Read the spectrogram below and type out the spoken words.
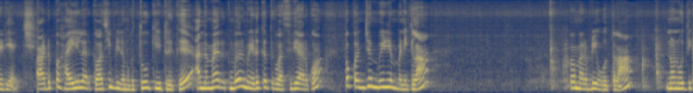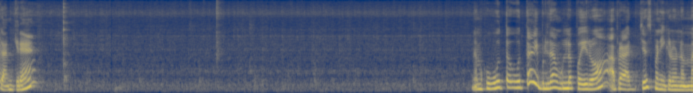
ரெடி ஆயிடுச்சு. அடுப்பு ஹையில் இருக்க வாசி இப்படி நமக்கு தூக்கிட்டு இருக்கு. அந்த மாதிரி இருக்கும்போது நம்ம எடுக்கிறதுக்கு வசதியாக இருக்கும். இப்போ கொஞ்சம் மீடியம் பண்ணிக்கலாம். இப்போ மறுபடியும் ஊற்றலாம் இன்னொன்று ஊற்றி காமிக்கிறேன். நமக்கு ஊற்ற ஊற்ற இப்படி தான் உள்ளே போயிடும் அப்புறம் அட்ஜஸ்ட் பண்ணிக்கணும் நம்ம.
